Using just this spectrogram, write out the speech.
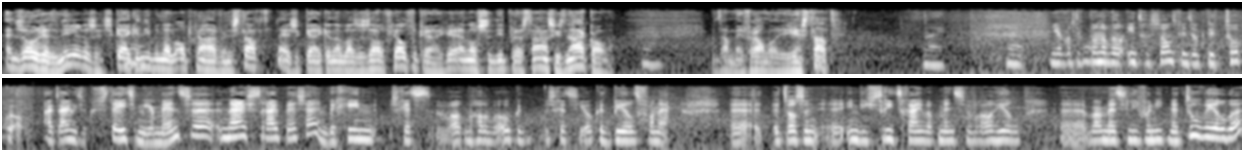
en zo redeneren ze. Ze kijken Ja. niet meer naar de opgave in de stad. Nee, ze kijken naar waar ze zelf geld voor krijgen en of ze die prestaties nakomen. Ja. Daarmee verander je geen stad. Nee. Ja, wat ik dan nog wel interessant vind, ook er trokken uiteindelijk ook steeds meer mensen naar Strijpessen. In het begin schetst, hadden we ook het, schetste ook het beeld van, nou, eh, het was een eh, industrieterrein wat mensen vooral heel, eh, waar mensen liever niet naartoe wilden.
